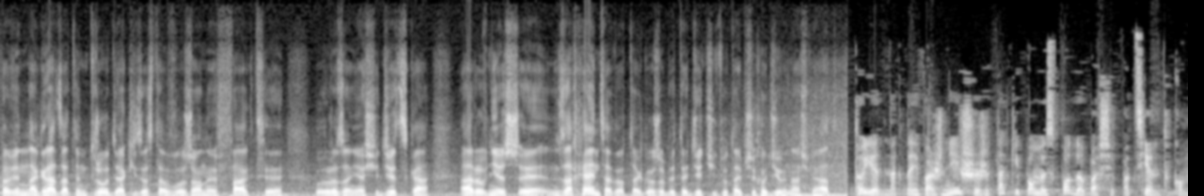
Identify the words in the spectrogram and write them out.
pewien nagradza ten trud, jaki został włożony w fakt e, urodzenia się dziecka, a również e, zachęca do tego, żeby te dzieci tutaj przychodziły na świat. To jednak najważniejsze, że taki pomysł podoba się pacjentkom.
